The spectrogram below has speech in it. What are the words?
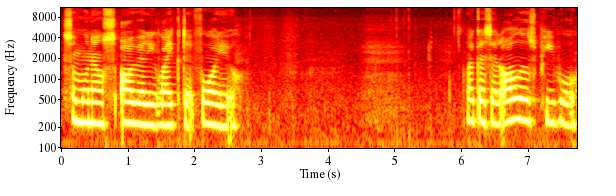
someone else already liked it for you. Like I said, all those people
